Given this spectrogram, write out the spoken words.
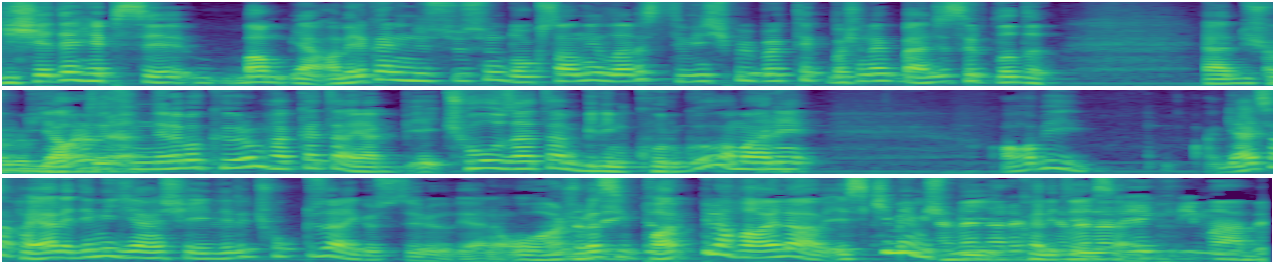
gişede hepsi yani Amerikan endüstrisinin 90'lı yıllarda Steven Spielberg tek başına bence sırtladı. Yani düşün Tabii yaptığı arada... filmlere bakıyorum hakikaten yani çoğu zaten bilim kurgu ama hani abi gerçekten hayal edemeyeceğin şeyleri çok güzel gösteriyordu yani. O Jurassic Back Park bile hala eskimemiş hemen bir ara, kaliteye hemen sahip. Araya gireyim abi.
